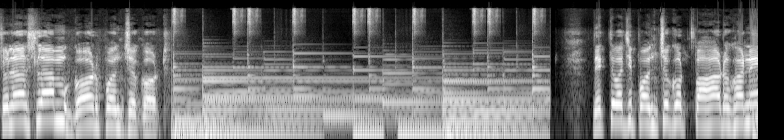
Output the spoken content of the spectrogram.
চলে আসলাম গড় পঞ্চকোট। দেখতে পাচ্ছি পঞ্চকোট পাহাড় ওখানে।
